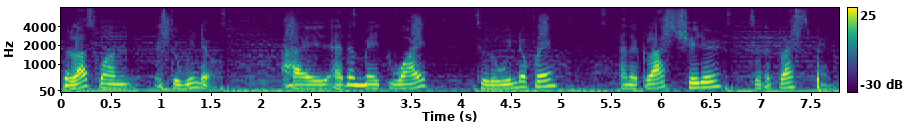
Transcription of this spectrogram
The last one is the window. I had a made white to the window frame and the glass shader to the glass panel.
